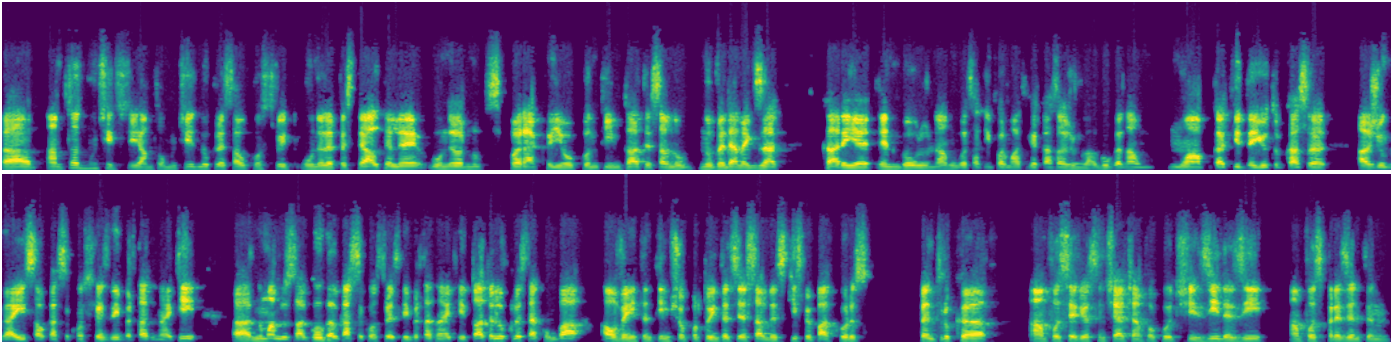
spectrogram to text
Uh, am tot muncit și am tot muncit, lucrurile s-au construit unele peste altele, uneori nu se părea că e o continuitate sau nu, nu vedeam exact care e end goal-ul, n-am învățat informatică ca să ajung la Google, n-am, nu am apucat de YouTube ca să ajung aici sau ca să construiesc libertate în IT, uh, nu m-am dus la Google ca să construiesc libertate în IT, toate lucrurile astea cumva au venit în timp și oportunitățile s-au deschis pe parcurs pentru că am fost serios în ceea ce am făcut și zi de zi am fost prezent în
